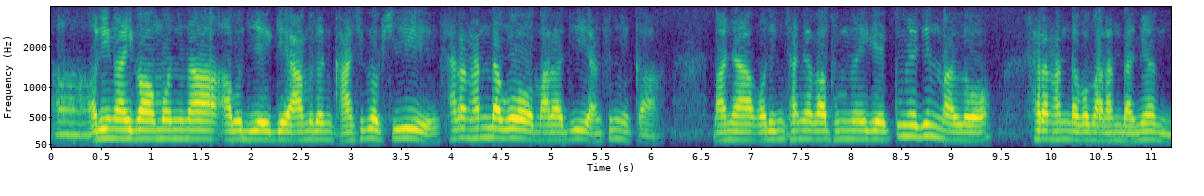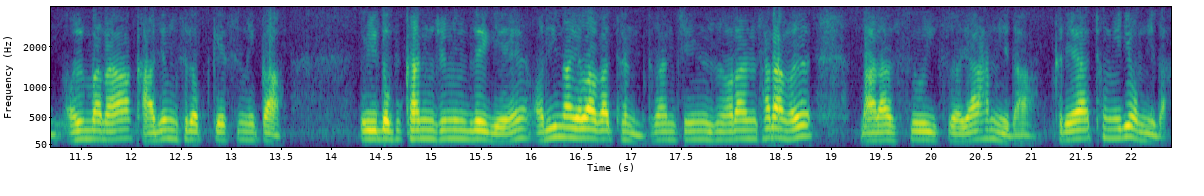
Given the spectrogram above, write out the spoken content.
어, 어린아이가 어머니나 아버지에게 아무런 가식 없이 사랑한다고 말하지 않습니까? 만약 어린 자녀가 부모에게 꾸며진 말로 사랑한다고 말한다면 얼마나 가증스럽겠습니까? 우리도 북한 주민들에게 어린아이와 같은 그런 진솔한 사랑을 말할 수 있어야 합니다. 그래야 통일이 옵니다.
